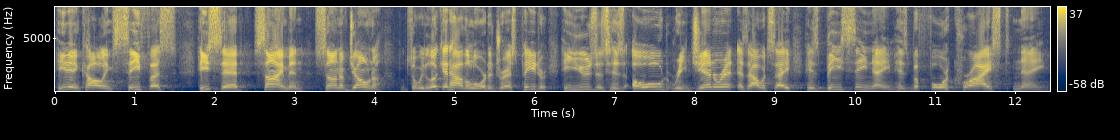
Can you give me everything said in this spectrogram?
he didn't call him Cephas. He said, Simon, son of Jonah. So we look at how the Lord addressed Peter. He uses his old, regenerate, as I would say, his BC name, his before Christ name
